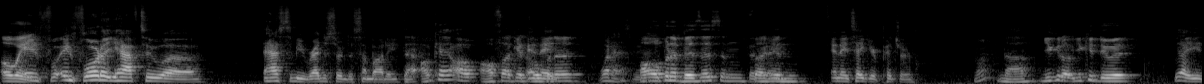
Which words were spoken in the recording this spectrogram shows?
Oh wait, In, in Florida, you have to. uh It has to be registered to somebody, That okay? I'll, I'll fucking And open they- a, what has to be? I'll open a business and fucking. thing. and they take your picture. Nah, you could you could do it. Yeah, you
